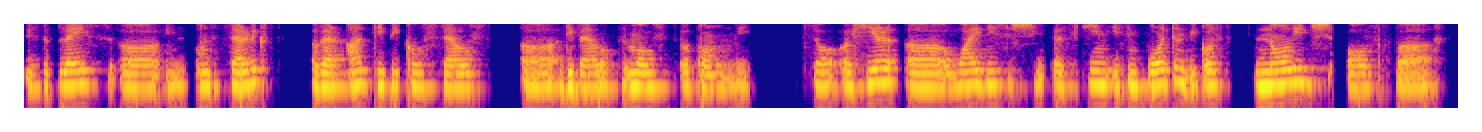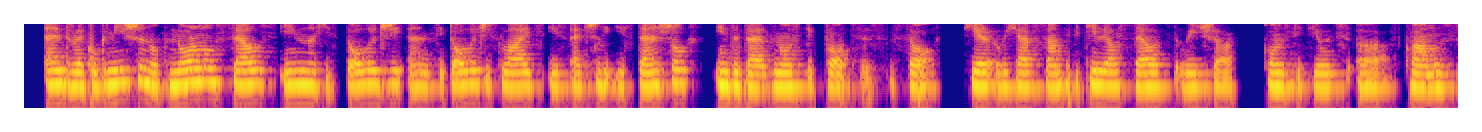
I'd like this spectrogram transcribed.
is the place uh, in, on the cervix where atypical cells uh, develop most uh, commonly. So uh, here, uh, why this uh, scheme is important because knowledge of uh, and recognition of normal cells in histology and cytology slides is actually essential in the diagnostic process. So here we have some epithelial cells which constitutes squamous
